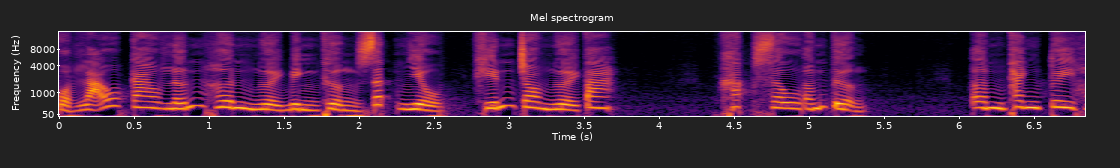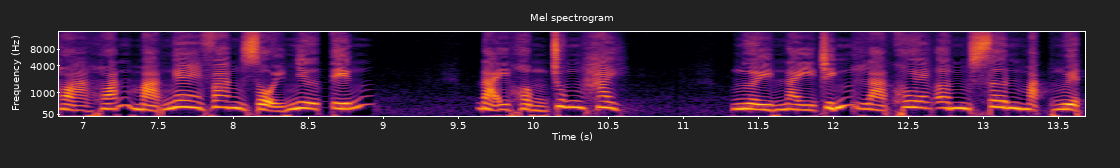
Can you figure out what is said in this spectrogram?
của lão cao lớn hơn người bình thường rất nhiều, khiến cho người ta khắc sâu ấm tượng. Âm thanh tuy hòa hoãn mà nghe vang dội như tiếng. Đại hồng trung hay. Người này chính là khoe âm sơn mặt nguyệt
